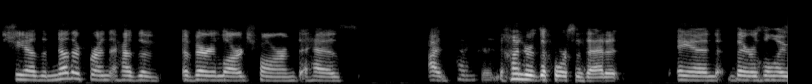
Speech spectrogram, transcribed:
she has another friend that has a, a very large farm that has I, Hundred. hundreds of horses at it. And there's only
